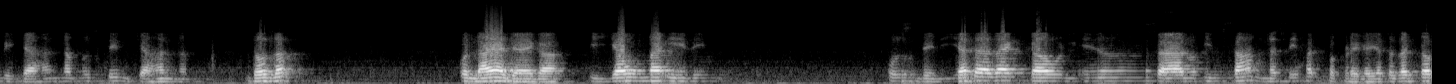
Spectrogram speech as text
بھی جہنم اس دن جہنم۔ دو کو لایا جائے گا۔ یوم اس دن یتذکر الانسان انسان نصیحت پکڑے گا یتذکر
